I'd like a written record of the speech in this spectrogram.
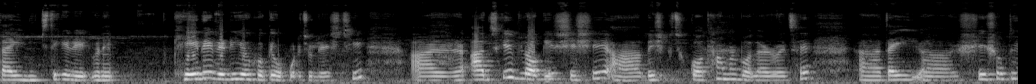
তাই নিচ থেকে মানে খেয়ে রেডি হতে ওপরে চলে এসেছি। আর আজকে ব্লগের শেষে বেশ কিছু কথা আমার বলার রয়েছে। তাই শেষ অবধি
